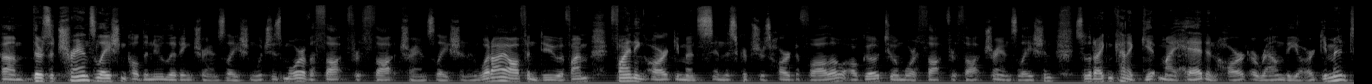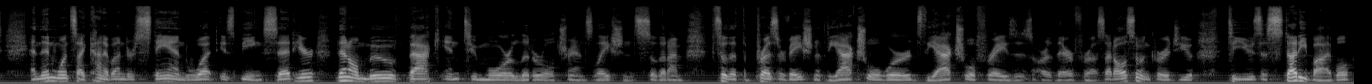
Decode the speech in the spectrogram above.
um, there's a translation called the New Living Translation, which is more of a thought for thought translation. And what I often do, if I'm finding arguments in the scriptures hard to follow, I'll go to a more thought for thought translation so that I can kind of get my head and heart around the argument. And then once I kind of understand what is being said here, then I'll move back into more literal translations so that I'm so that the preservation of the actual words, the actual phrases are there for us. I'd also encourage you to use a study Bible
